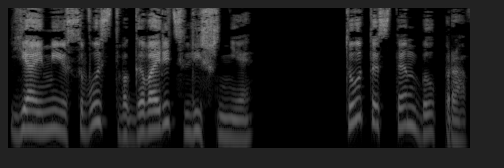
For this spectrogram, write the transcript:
Я имею свойство говорить лишнее. Тут Эстен был прав.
